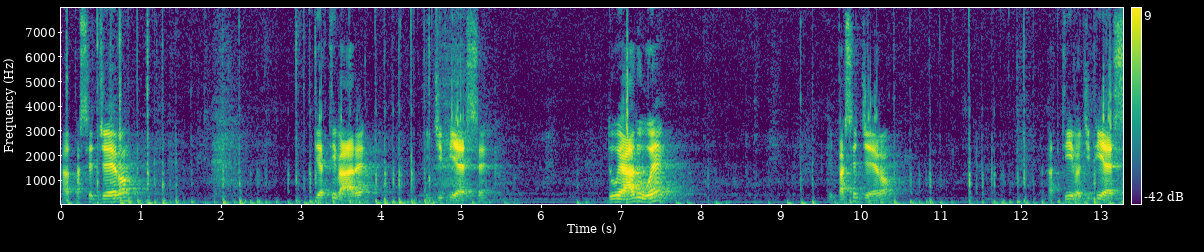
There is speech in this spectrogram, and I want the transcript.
al passeggero di attivare il GPS 2A2 il passeggero attiva GPS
